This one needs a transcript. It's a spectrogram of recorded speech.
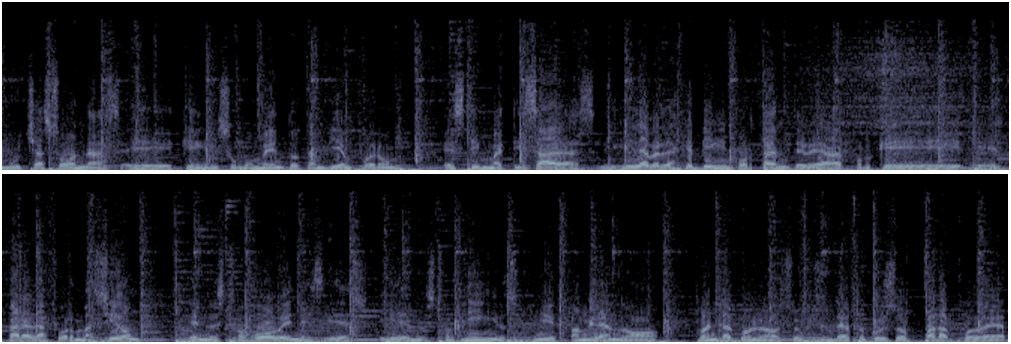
muchas zonas eh, que en su momento también fueron estigmatizadas. Y, la verdad es que es bien importante, ¿vea? porque eh, es para la formación de nuestros jóvenes y de, nuestros niños. Mi familia no cuenta con los suficientes recursos para poder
